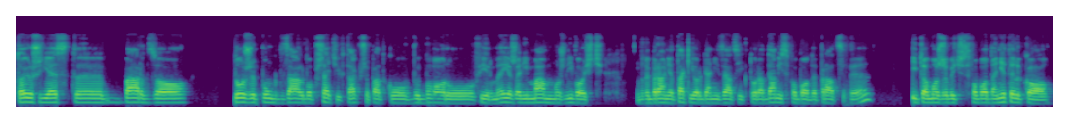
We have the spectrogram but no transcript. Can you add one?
to już jest e, bardzo duży punkt za albo przeciw, tak? W przypadku wyboru firmy, jeżeli mam możliwość wybrania takiej organizacji, która da mi swobodę pracy i to może być swoboda nie tylko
